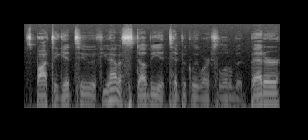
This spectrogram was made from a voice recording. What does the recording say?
spot to get to. If you have a stubby, it typically works a little bit better.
